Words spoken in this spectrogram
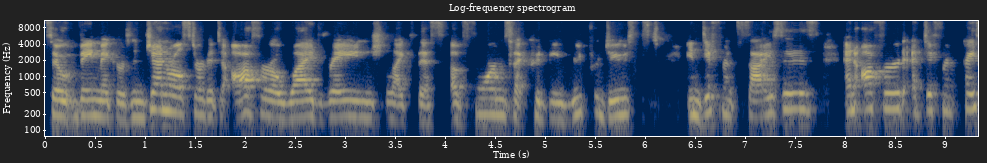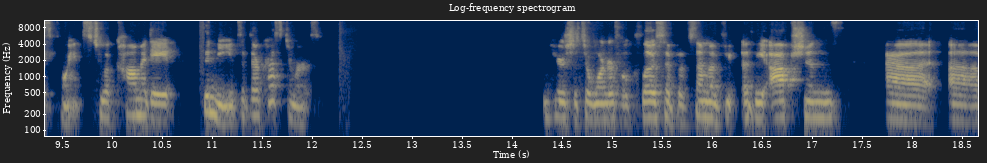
So vane makers in general started to offer a wide range like this of forms that could be reproduced in different sizes and offered at different price points to accommodate the needs of their customers here's just a wonderful close-up of some of the, of the options uh, uh,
